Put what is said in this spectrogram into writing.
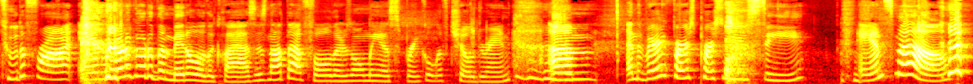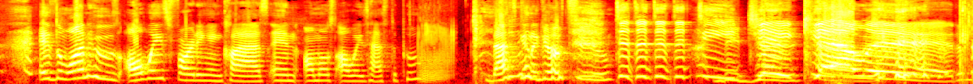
to the front and we're gonna go to the middle of the class. It's not that full. There's only a sprinkle of children. Um, and the very first person you see and smell is the one who's always farting in class and almost always has to poop. That's gonna go to DJ Khaled.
